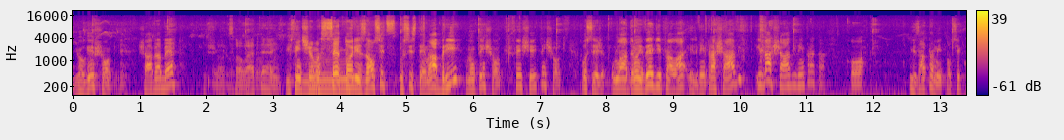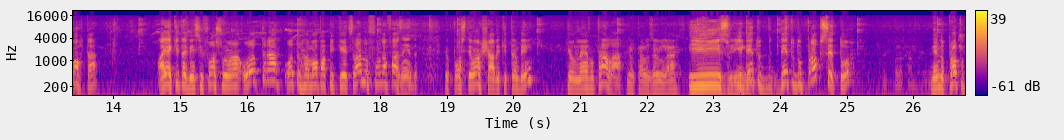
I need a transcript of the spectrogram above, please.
joguei choque. Chave aberta. O choque só vai até aí. Isso a gente chama setorizar o, o sistema. Abrir, não tem choque. Fechei, tem choque. Ou seja, o ladrão, em vez de ir para lá, ele vem para a chave e da chave vem para cá. Corta. Exatamente, para você cortar. Aí aqui também, se fosse uma outra, outro ramal para piquetes lá no fundo da fazenda, eu posso ter uma chave aqui também, que eu levo para lá. Não tá usando lá? Isso, e Desliga. dentro, dentro do próprio setor, dentro do próprio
